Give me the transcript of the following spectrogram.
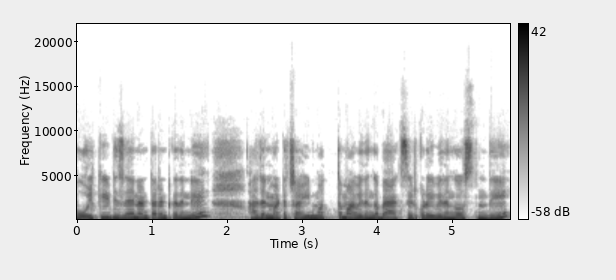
పోల్కి డిజైన్ అంటారంట కదండి. అదనమాట చైన్ మొత్తం ఆ విధంగా బ్యాక్ సైడ్ కూడా ఈ విధంగా వస్తుంది.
